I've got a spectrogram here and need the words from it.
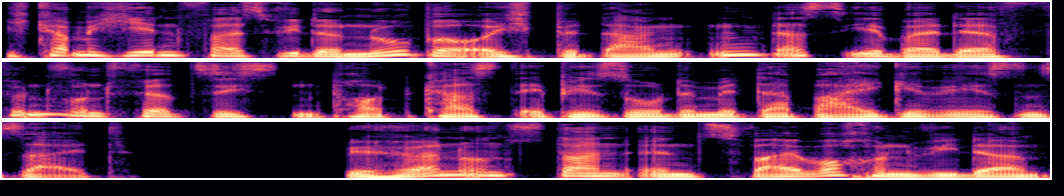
Ich kann mich jedenfalls wieder nur bei euch bedanken, dass ihr bei der 45. Podcast-Episode mit dabei gewesen seid. Wir hören uns dann in zwei Wochen wieder.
